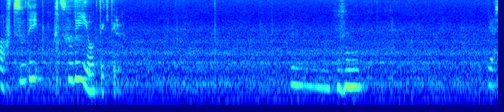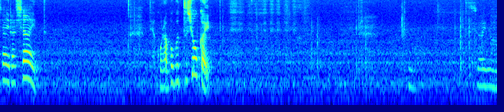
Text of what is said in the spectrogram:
あ普通でいい普通でいいよってる。うん。いらっしゃいいらっしゃいって。じゃあコラボグッズ紹介。私は今もう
